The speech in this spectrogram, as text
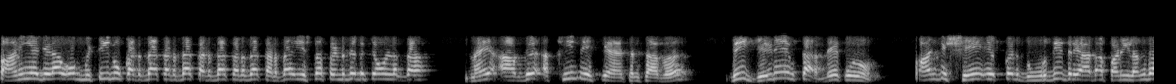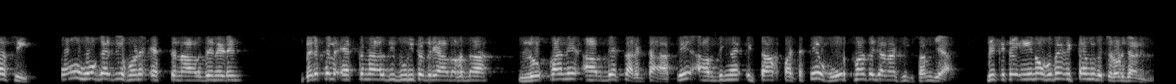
ਪਾਣੀ ਹੈ ਜਿਹੜਾ ਉਹ ਮਿੱਟੀ ਨੂੰ ਕੱਟਦਾ ਕੱਟਦਾ ਕੱਟਦਾ ਕੱਟਦਾ ਕੱਟਦਾ, ਇਸ ਤਾਂ ਪਿੰਡ ਦੇ ਵਿੱਚ ਆਉਣ ਲੱਗਾ। ਮੈਂ ਆਪਦੇ ਅੱਖੀਂ ਦੇਖ ਕੇ ਆਇਆ ਸਨ ਸਾਹਿਬ, ਵੀ ਜਿਹੜੇ ਘਰ ਦੇ ਕੋਲੋਂ 5-6 ਏਕੜ ਦੂਰ ਦੀ ਦਰਿਆ ਦਾ ਪਾਣੀ ਲੰਘਦਾ ਸੀ, ਉਹ ਹੋ ਗਿਆ ਜੀ ਹੁਣ ਇੱਕ ਨਾਲ ਦੇ ਨੇੜੇ। ਬਿਲਕੁਲ ਇੱਕ ਨਾਲ ਦੀ ਦੂਰੀ ਤੇ ਦਰਿਆ ਵਗਦਾ। ਲੋਕਾਂ ਨੇ ਆਪਦੇ ਘਰ ਢਾਹ ਕੇ ਆਪਦੀਆਂ ਇੱਟਾਂ ਪੱਟ ਕੇ ਹੋਰ ਥਾਂ ਤੇ ਜਾਣਾ ਠੀਕ ਸਮਝਿਆ, ਵੀ ਕਿਤੇ ਇਹ ਨਾ ਹੋਵੇ ਇੱਟਾਂ ਵੀ ਵਿੱਚ ਰੁੜ ਜਾਣਗੀ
